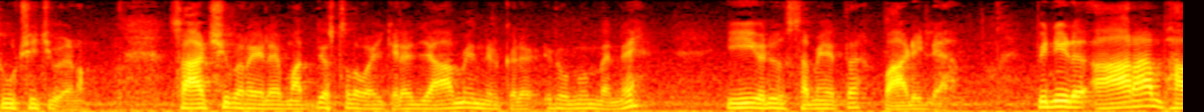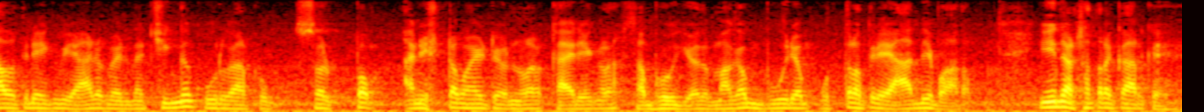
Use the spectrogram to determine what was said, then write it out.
സൂക്ഷിച്ചു വേണം. സാക്ഷി പറയൽ മധ്യസ്ഥത വഹിക്കൽ ജാമ്യം നിൽക്കൽ ഇതൊന്നും തന്നെ ഈ ഒരു സമയത്ത് പാടില്ല. പിന്നീട് ആറാം ഭാവത്തിലേക്ക് വ്യാഴം വരുന്ന ചിങ്ങക്കൂറുകാർക്കും സ്വല്പം അനിഷ്ടമായിട്ടുള്ള കാര്യങ്ങൾ സംഭവിക്കും. അത് മകം പൂരം ഉത്രത്തിലെ ആദ്യപാദം. ഈ നക്ഷത്രക്കാർക്ക്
